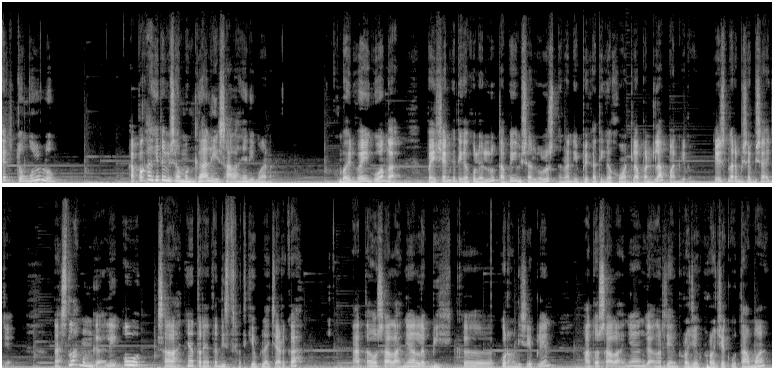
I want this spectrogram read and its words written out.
Eh, tunggu dulu. Apakah kita bisa menggali salahnya di mana? By the way, gue nggak passion ketika kuliah dulu, tapi bisa lulus dengan IPK 3,88 gitu. Jadi sebenarnya bisa-bisa aja. Nah, setelah menggali, oh, salahnya ternyata di strategi belajarkah? Atau salahnya lebih ke kurang disiplin? Atau salahnya nggak ngerjain proyek-proyek utama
